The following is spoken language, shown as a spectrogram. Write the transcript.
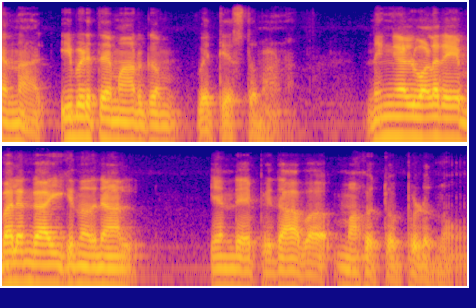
എന്നാൽ ഇവിടുത്തെ മാർഗം വ്യത്യസ്തമാണ്. നിങ്ങൾ വളരെ ബലം കായ്ക്കുന്നതിനാൽ എന്റെ പിതാവ് മഹത്വപ്പെടുന്നു.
